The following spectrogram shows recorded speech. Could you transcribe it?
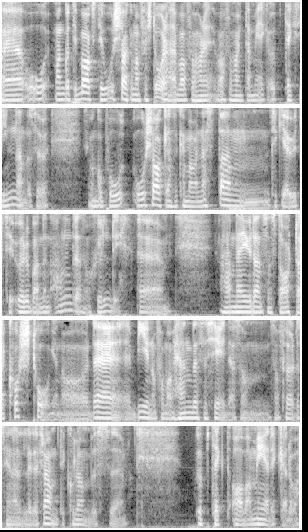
Eh, och man går tillbaka till orsaken, man förstår det här. Varför har, varför har inte Amerika upptäckts innan då? Så ska man gå på orsaken så kan man väl nästan, tycker jag, utse Urban den andra som skyldig. Eh, han är ju den som startar korstågen och det blir ju någon form av händelsekedja som, som förr eller senare leder fram till Columbus upptäckt av Amerika då.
